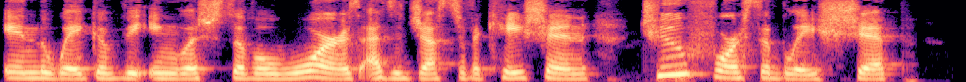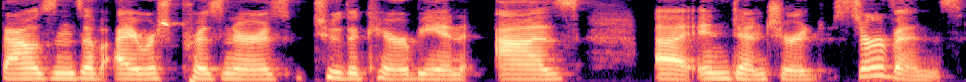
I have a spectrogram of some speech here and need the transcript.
in the wake of the English Civil Wars as a justification to forcibly ship thousands of Irish prisoners to the Caribbean as uh, indentured servants.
